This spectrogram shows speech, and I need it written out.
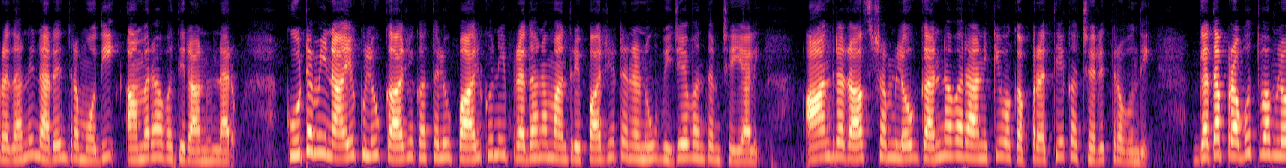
ప్రధాని నరేంద్ర మోదీ అమరావతి రానున్నారు. కూటమి నాయకులు కార్యకర్తలు పాల్గొని ప్రధానమంత్రి పర్యటనను విజయవంతం చేయాలి. ఆంధ్ర రాష్ట్రంలో గన్నవరానికి ఒక ప్రత్యేక చరిత్ర ఉంది. గత ప్రభుత్వంలో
